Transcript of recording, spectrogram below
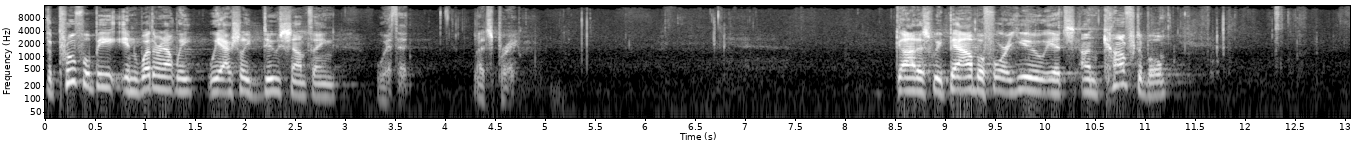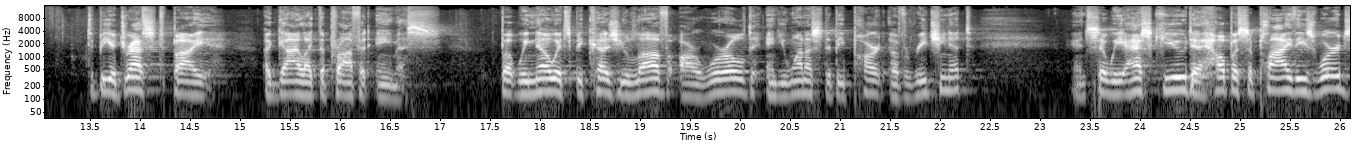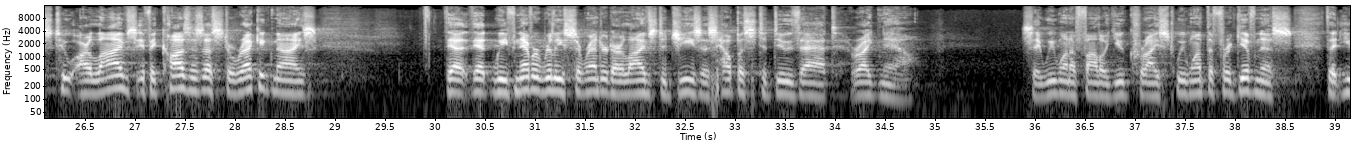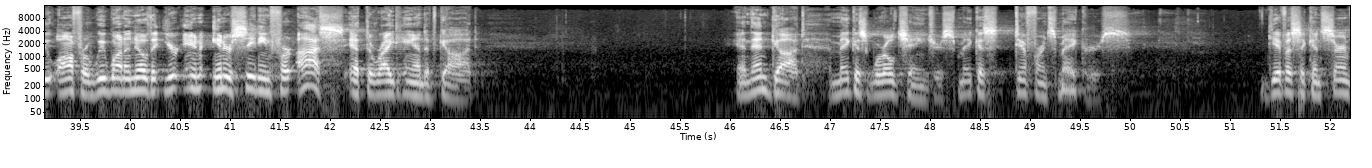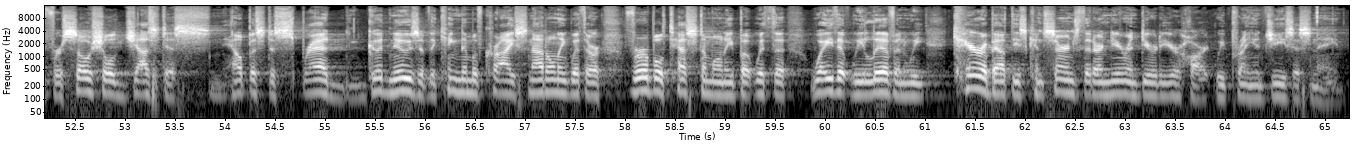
The proof will be in whether or not we, we actually do something with it. Let's pray. God, as we bow before you, it's uncomfortable to be addressed by a guy like the prophet Amos. But we know it's because you love our world and you want us to be part of reaching it. And so we ask you to help us apply these words to our lives if it causes us to recognize that, that we've never really surrendered our lives to Jesus. Help us to do that right now. Say, we want to follow you, Christ. We want the forgiveness that you offer. We want to know that you're interceding for us at the right hand of God. And then, God, make us world changers, make us difference makers. Give us a concern for social justice. Help us to spread good news of the kingdom of Christ, not only with our verbal testimony, but with the way that we live and we care about these concerns that are near and dear to your heart. We pray in Jesus' name.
